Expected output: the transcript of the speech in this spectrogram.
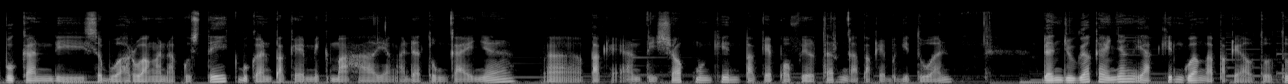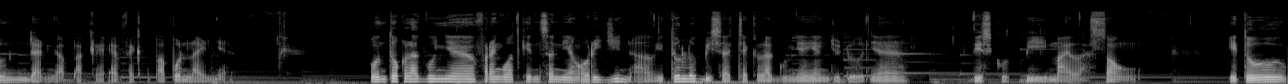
Bukan di sebuah ruangan akustik, bukan pakai mic mahal yang ada tungkainya, uh, pakai anti shock mungkin pakai pop filter nggak pakai begituan. Dan juga kayaknya yakin gue nggak pakai autotune dan nggak pakai efek apa pun lainnya. Untuk lagunya Frank Watkinson yang original itu lo bisa cek lagunya yang judulnya This Could Be My Last Song. Itu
